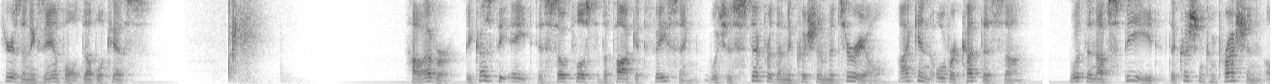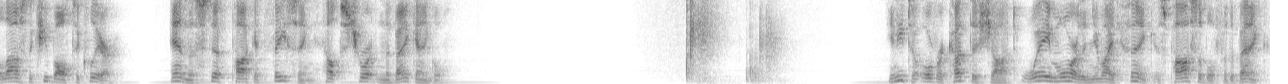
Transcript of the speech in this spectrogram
Here's an example double kiss. However, because the 8 is so close to the pocket facing, which is stiffer than the cushion material, I can overcut this some. With enough speed, the cushion compression allows the cue ball to clear, and the stiff pocket facing helps shorten the bank angle. You need to overcut this shot way more than you might think is possible for the bank.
